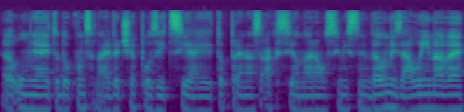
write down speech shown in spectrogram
U mňa je to dokonca najväčšia pozícia, je to pre nás akcionárov si myslím veľmi zaujímavé,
